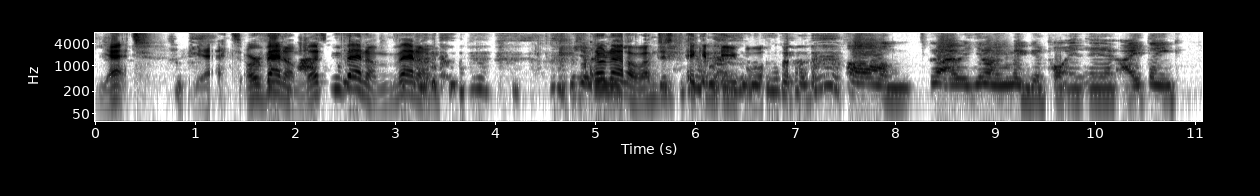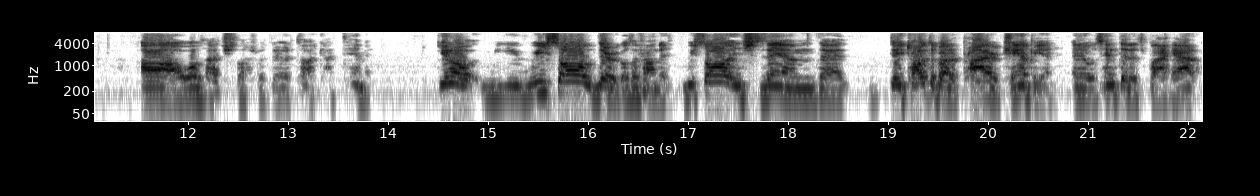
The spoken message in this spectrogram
yet. Yet or Venom. Let's do Venom. Venom. I don't know. I'm just picking people. um, no, I mean, you know, you make a good point, and I think, uh, what was I just lost right there? God damn it. You know, we, we saw there it goes. I found it. We saw in Shazam that they talked about a prior champion, and it was hinted as Black Adam.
